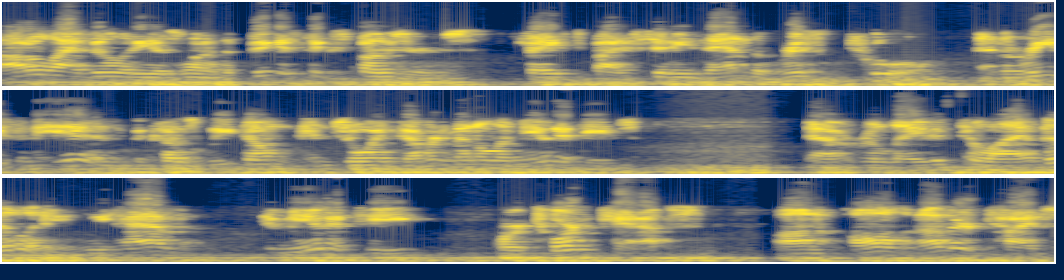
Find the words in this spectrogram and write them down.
auto liability is one of the biggest exposures faced by cities and the risk pool. And the reason is because we don't enjoy governmental immunities uh, related to liability. We have immunity or tort caps on all other types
